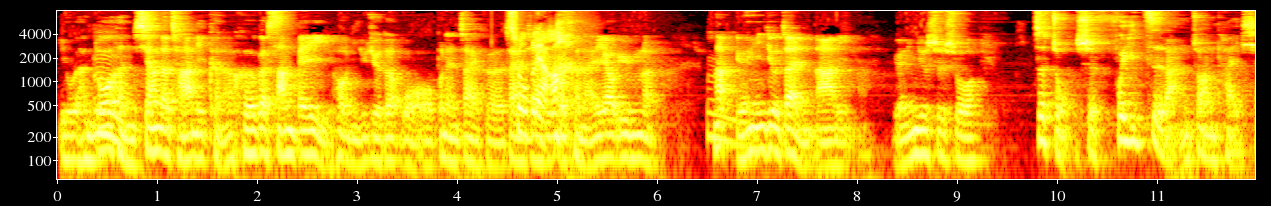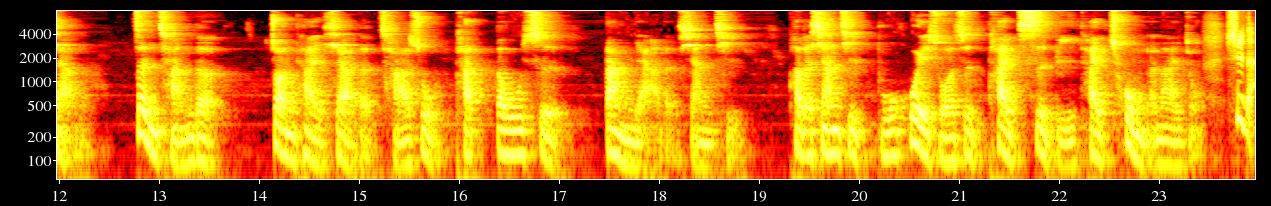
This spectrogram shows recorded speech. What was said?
有很多很香的茶，你可能喝个三杯以后，你就觉得我我不能再喝，受不了，我可能要晕了。那原因就在哪里呢？原因就是说，这种是非自然状态下的，正常的状态下的茶树，它都是淡雅的香气。它的香气不会说是太刺鼻、太冲的那一种。是的，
